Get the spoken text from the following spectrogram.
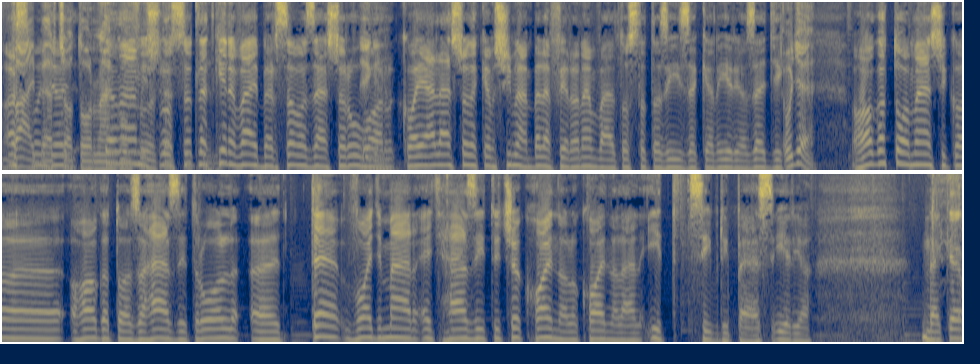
a Viber mondja, csatornánkon. De nem is rossz ötlet, kéne Viber szavazásra, rovar Igen. kajálásra, nekem simán belefér, ha nem változtat az ízeken, írja az egyik. Ugye? A hallgató, a másik a, a hallgató az a házitról. Te vagy már egy házit, csak hajnalok hajnalán itt Szibripelsz, írja nekem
